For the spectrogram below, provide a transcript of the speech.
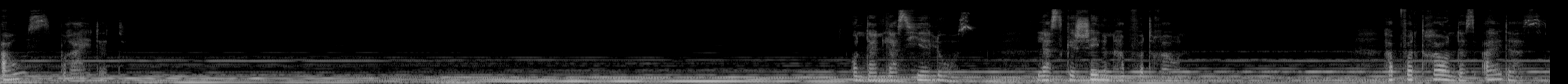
ausbreitet. Und dann lass hier los. Lass geschehen und hab Vertrauen. Hab Vertrauen, dass all das,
